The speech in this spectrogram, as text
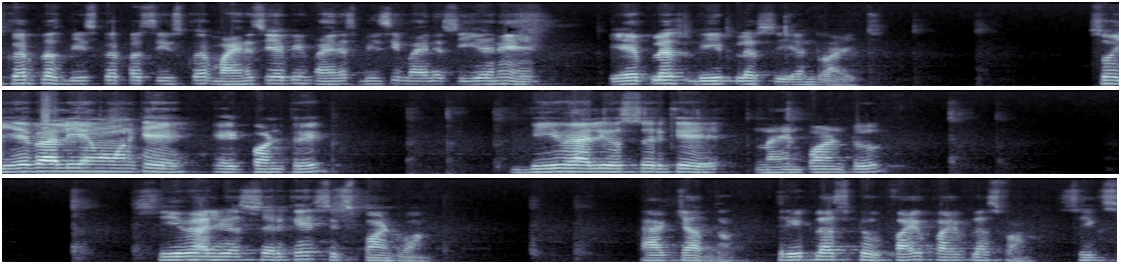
square plus B square plus C square minus AB minus BC minus C అని A plus B plus C అని రాయొచ్చు. సో ఏ వాల్యూ ఏమో మనకి eight point three B value వచ్చేసరికి nine point two C value వచ్చేసరికి సిక్స్ పాయింట్ వన్ యాడ్ చేద్దాం. Three plus two five five plus one six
